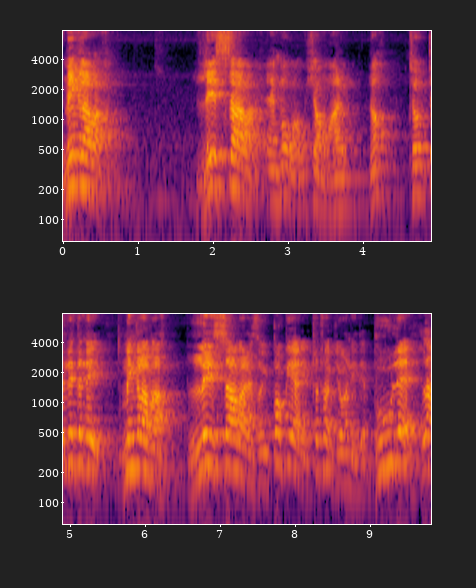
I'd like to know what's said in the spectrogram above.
မင်္ဂလာပါခင်လေးစားပါအဲမဟုတ်ပါဘူးရောင်သွားလို့နော်ကျွန်တော်တနေ့တနေ့မင်္ဂလာပါလေးစားပါတယ်ဆိုပြီးပေါက်ကရတွေထွက်ထွက်ပြောနေတဲ့ဘူးလက်လှ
